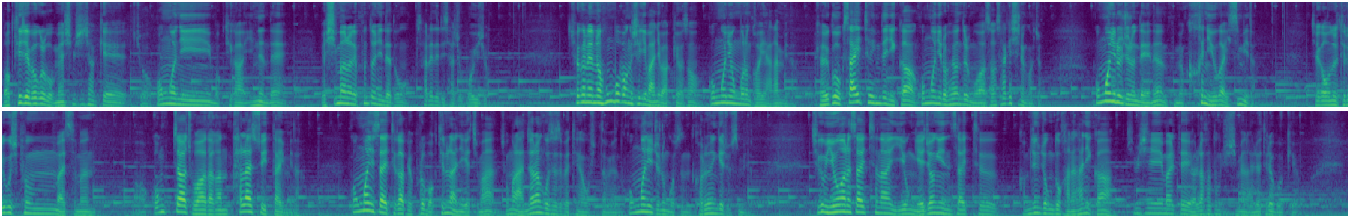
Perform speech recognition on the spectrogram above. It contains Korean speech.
먹튀 제목을 보면 심심찮게 저 꽁머니 먹튀가 있는데 몇십만 원의 푼돈인데도 사례들이 자주 보이죠. 최근에는 홍보 방식이 많이 바뀌어서 꽁머니 홍보는 거의 안 합니다. 결국 사이트 힘드니까 꽁머니로 회원들 모아서 사기치는 거죠. 꽁머니를 주는 데에는 분명 큰 이유가 있습니다. 제가 오늘 드리고 싶은 말씀은 어, 공짜 좋아하다간 탈날 수 있다입니다. 꽁머니 사이트가 100% 먹튀는 아니겠지만 정말 안전한 곳에서 베팅하고 싶다면 꽁머니 주는 곳은 거르는 게 좋습니다. 지금 이용하는 사이트나 이용 예정인 사이트 검증 정도 가능하니까 심심할 때 연락 한 통 주시면 알려드려 볼게요.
